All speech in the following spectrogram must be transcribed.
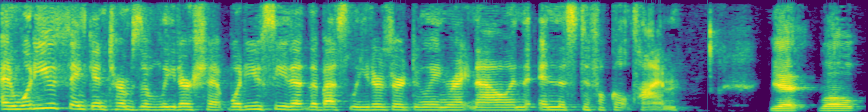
And what do you think in terms of leadership? What do you see that the best leaders are doing right now in, in this difficult time? Yeah, well,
